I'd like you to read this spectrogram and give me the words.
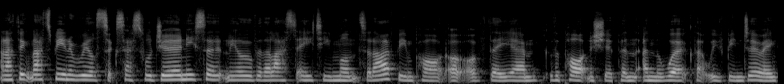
And I think that's been a real successful journey, certainly over the last 18 months that I've been part of, of the um, the partnership and, and the work that we've been doing.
